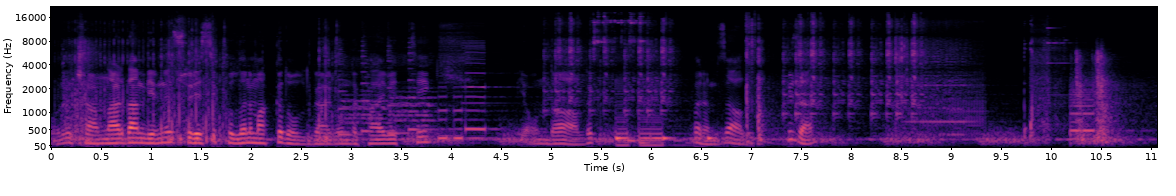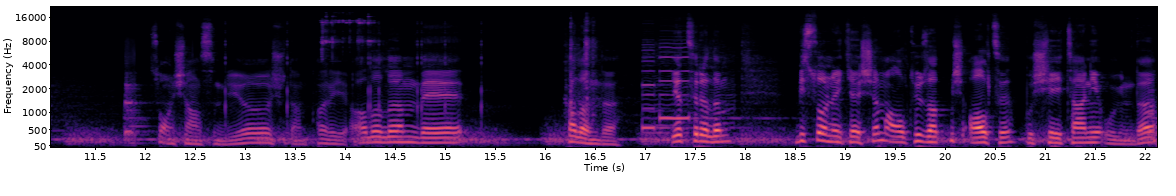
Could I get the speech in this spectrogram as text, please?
Orada charmlardan birinin süresi kullanım hakkı doldu galiba. Onu da kaybettik. Bir 10 daha aldık. Paramızı aldık. Güzel. Son şansın diyor. Şuradan parayı alalım ve kalanı da yatıralım. Bir sonraki aşama 666. Bu şeytani oyunda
